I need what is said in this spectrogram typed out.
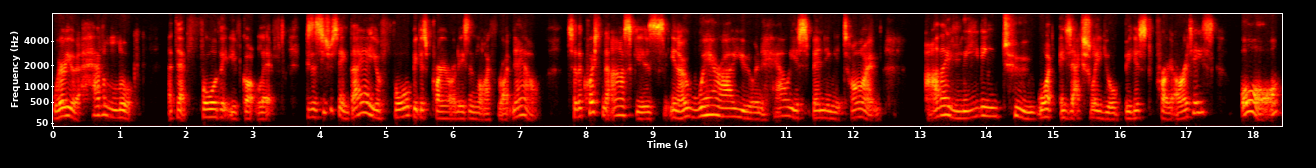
Where are you at? Have a look at that four that you've got left. Because it's interesting, they are your four biggest priorities in life right now. So the question to ask is, you know, where are you and how are you spending your time? Are they leading to what is actually your biggest priorities? Or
